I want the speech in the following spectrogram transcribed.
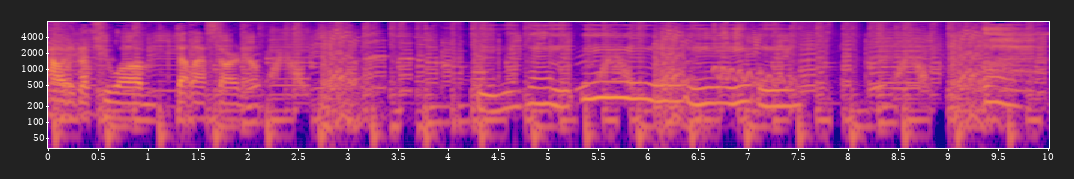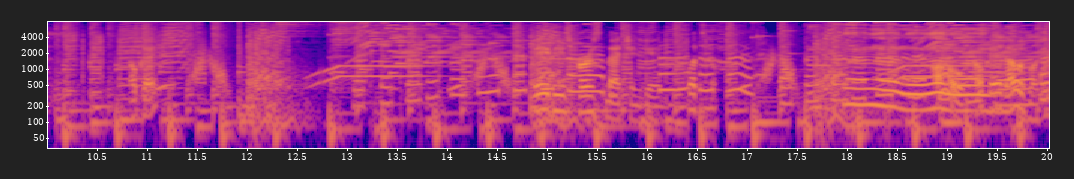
how to get to um that last star now. Okay. Baby's first matching game. Let's go. Oh, okay, that was lucky.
